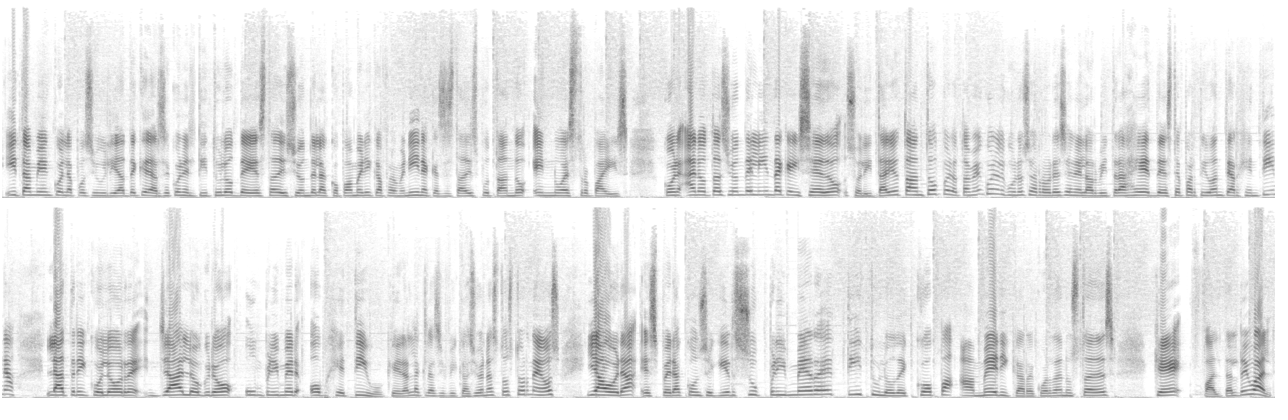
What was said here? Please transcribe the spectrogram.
y también con la posibilidad de quedarse con el título de esta edición de la Copa América Femenina que se está disputando en nuestro país con anotación de Linda Caicedo, solitario tanto, pero también con algunos errores en el arbitraje de este partido ante Argentina. La tricolor ya logró un primer objetivo, que era la clasificación a estos torneos, y ahora espera conseguir su primer título de Copa América. Recuerden ustedes que falta el rival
